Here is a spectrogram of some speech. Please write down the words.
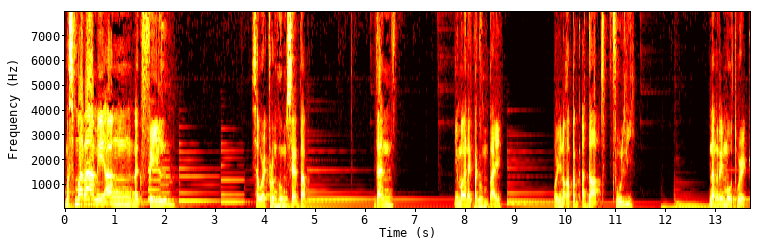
mas marami ang nag-fail sa work from home setup than yung mga nagtagumpay o yung nakapag-adopt fully ng remote work.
